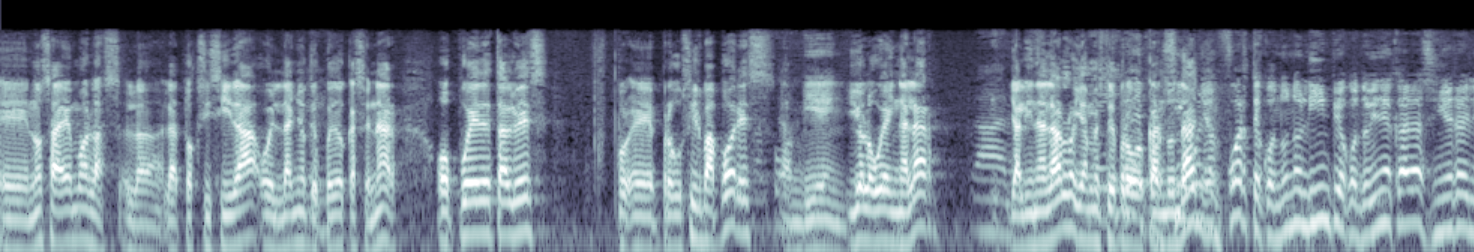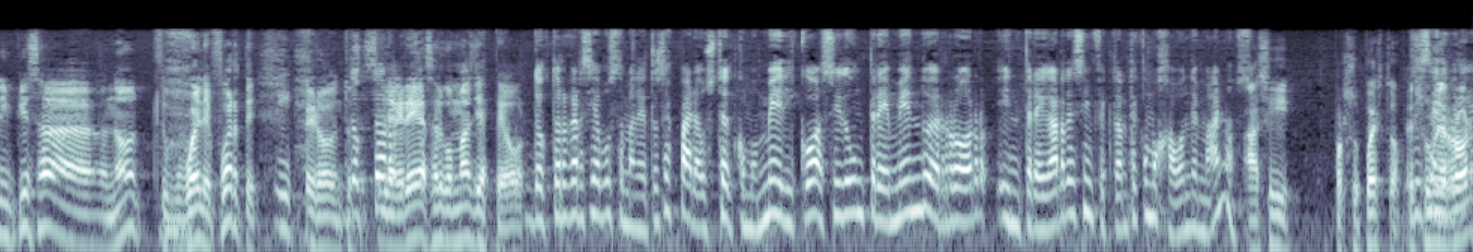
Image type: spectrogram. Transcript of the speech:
eh, no sabemos la, toxicidad o el daño que puede ocasionar. O puede tal vez eh, producir vapores. También. Y yo lo voy a inhalar. Y al inhalarlo ya me estoy provocando un daño. fuerte, cuando uno limpia, cuando viene acá la señora de limpieza, ¿no? Huele fuerte. Pero entonces si le agregas algo más ya es peor. Doctor García Bustamante, entonces para usted como médico ha sido un tremendo error entregar desinfectante como jabón de manos. Ah, sí. Por supuesto, es un error.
